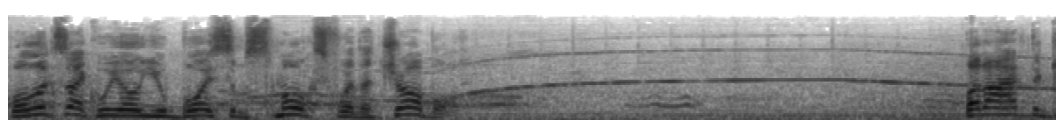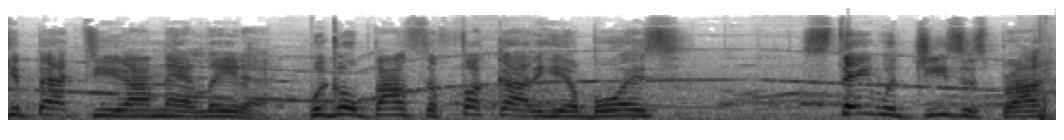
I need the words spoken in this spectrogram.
well, looks like we owe you boys some smokes for the trouble. But I'll have to get back to you on that later. We'll go bounce the fuck out of here, boys. Stay with Jesus, bruh.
